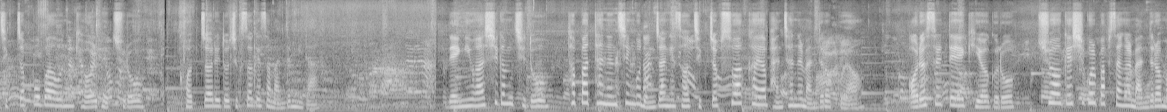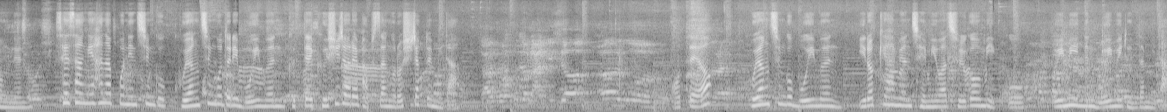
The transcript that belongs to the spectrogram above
직접 뽑아온 겨울 배추로 겉절이도 즉석에서 만듭니다. 냉이와 시금치도 텃밭하는 친구 농장에서 직접 수확하여 반찬을 만들었고요. 어렸을 때의 기억으로 추억의 시골 밥상을 만들어 먹는 세상에 하나뿐인 친구 고향 친구들이 모임은 그때 그 시절의 밥상으로 시작됩니다. 어때요? 고향 친구 모임은 이렇게 하면 재미와 즐거움이 있고 의미 있는 모임이 된답니다.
